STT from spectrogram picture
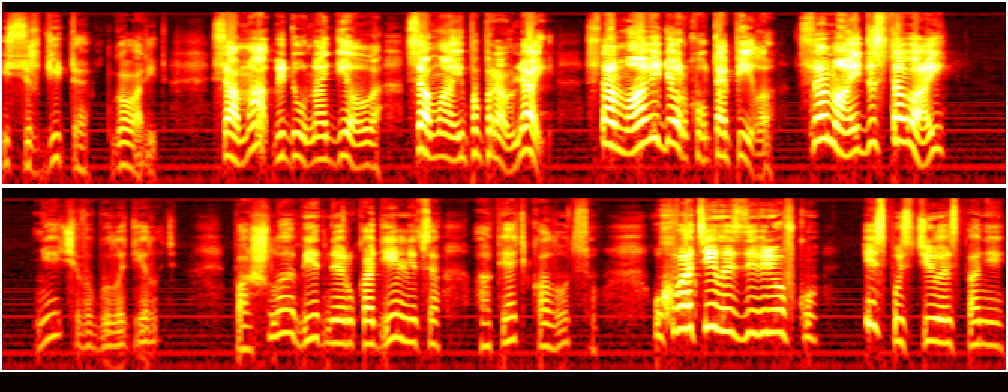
и сердитая, говорит. Сама беду наделала, сама и поправляй. Сама ведерко утопила, сама и доставай. Нечего было делать. Пошла бедная рукодельница опять к колодцу, ухватилась за веревку и спустилась по ней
